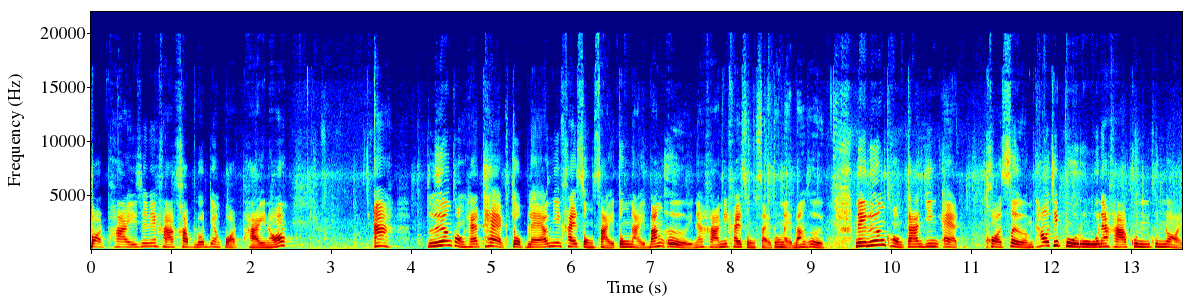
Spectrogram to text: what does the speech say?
ปลอดภัยใช่ไหมคะ ขับรถอย่างปลอดภัยเนาะอะเรื่องของแฮชแท็กจบแล้วมีใครสงสัยตรงไหนบ้างเอ่ยนะคะ มีใครสงสัยตรงไหนบ้างเอ่ยในเรื่องของการยิงแอด ขอเสริมเท่าที่ปูรู้นะคะ คุณคุณหน่อย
